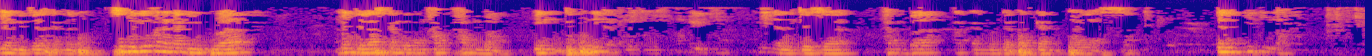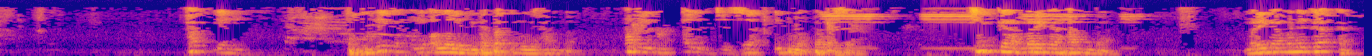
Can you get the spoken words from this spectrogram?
yang dijelaskan Nabi. Sebagaimana Nabi pula menjelaskan tentang hak hamba yang diberikan oleh Allah apa itu minal jaza hamba akan mendapatkan balasan dan itulah hak yang diberikan oleh Allah yang didapatkan oleh hamba. Itu al-jaza? Itulah balasan. Jika mereka hamba, mereka menegakkan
